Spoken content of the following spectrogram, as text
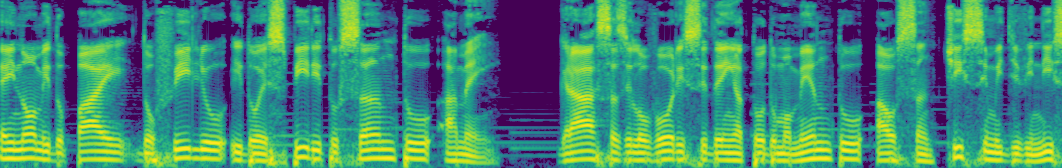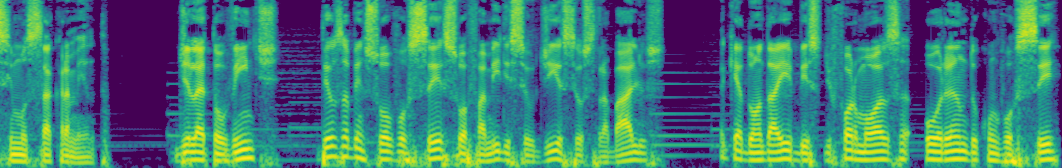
Em nome do Pai, do Filho e do Espírito Santo. Amém. Graças e louvores se deem a todo momento ao Santíssimo e Diviníssimo Sacramento. Dileto ouvinte, Deus abençoe você, sua família e seu dia, seus trabalhos. Aqui é Dom Adair, Bispo de Formosa, orando com você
